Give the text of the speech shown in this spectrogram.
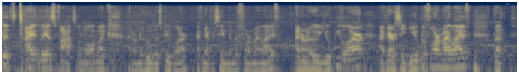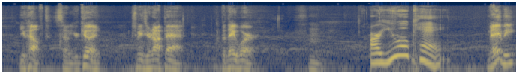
as tightly as possible. I'm like, I don't know who those people are. I've never seen them before in my life. I don't know who you people are. I've never seen you before in my life. But you helped, so you're good, which means you're not bad. But they were. Are you okay? Maybe.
